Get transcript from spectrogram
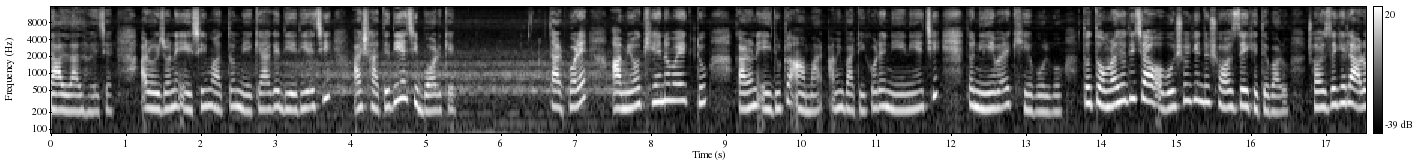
লাল লাল হয়েছে। আর ওই জন্য এসেই মাত্র মেয়েকে আগে দিয়ে দিয়েছি, আর সাথে দিয়েছি বরকে। তারপরে আমিও খেয়ে নেব একটু, কারণ এই দুটো আমার। আমি বাটি করে নিয়ে নিয়েছি, তো নিয়ে এবারে খেয়ে বলব। তো তোমরা যদি চাও, অবশ্যই কিন্তু সস দিয়ে খেতে পারো। সস দিয়ে খেলে আরও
